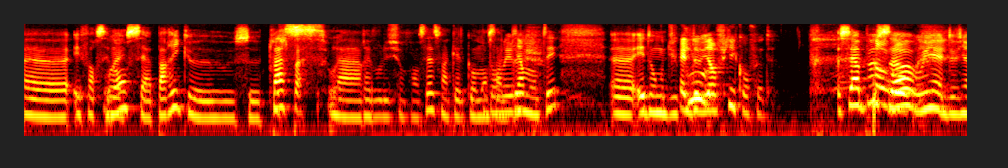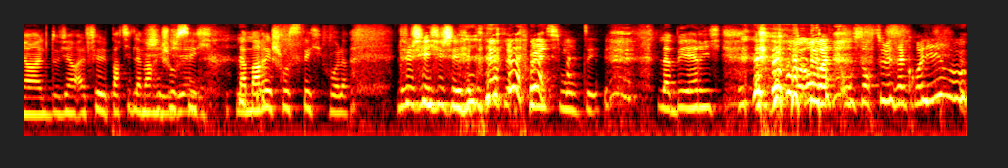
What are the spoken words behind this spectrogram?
Euh, et forcément, Ouais. c'est à Paris que se passe, passe, ouais. la Révolution française, enfin qu'elle commence Dans à bien rues. monter. Euh, et donc du Elle coup, devient flic en fait. c'est un peu ça, gros. oui, elle devient, elle devient, elle fait partie de la marée chaussée, la marée chaussée, voilà, le GIGN, la police montée. la BRI. on, va- on sort tous les acronymes ou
